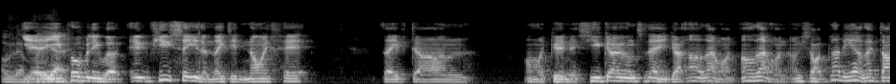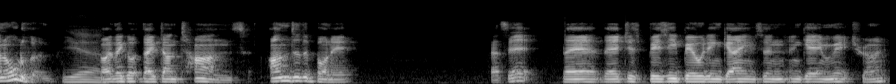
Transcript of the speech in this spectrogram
of them. Yeah, yeah, you probably will. If you see them, they did Knife Hit. They've done. Oh my goodness! You go onto there, and you go, oh that one, oh that one. I was like, bloody hell, they've done all of them. Yeah. Right? They got, they've done tons under the bonnet. That's it. They're they're just busy building games and, and getting rich, right?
